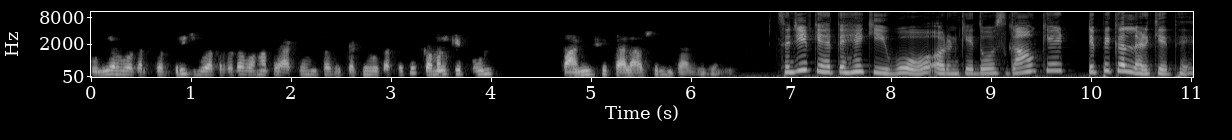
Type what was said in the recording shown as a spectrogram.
पुलिया हुआ करता था ब्रिज हुआ करता था वहाँ पे आके हम सब इकट्ठे हुआ करते थे। कमल के फूल पानी से तालाब से निकालने के लिए संजीव कहते हैं कि वो और उनके दोस्त गाँव के टिपिकल लड़के थे।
